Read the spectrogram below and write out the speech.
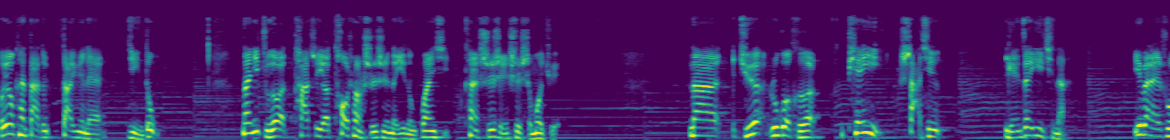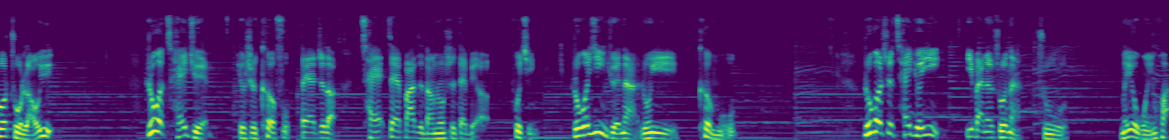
不要看大大运来引动。那你主要它是要套上食神的一种关系，看食神是什么绝。那绝如果和偏印煞星连在一起呢？一般来说主牢狱，如果财绝就是克父，大家知道财在八字当中是代表父亲。如果印绝呢，容易克母。如果是财绝印，一般来说呢，主没有文化，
